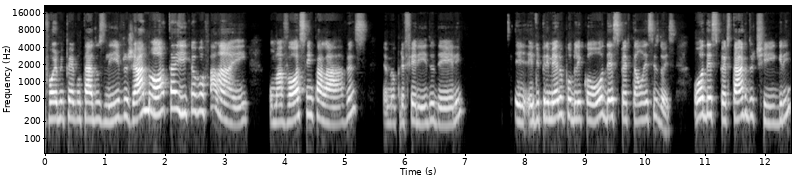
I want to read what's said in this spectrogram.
for me perguntar dos livros, já anota aí que eu vou falar, hein? Uma Voz Sem Palavras, é o meu preferido dele. Ele primeiro publicou O Despertão, esses dois. O Despertar do Tigre,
